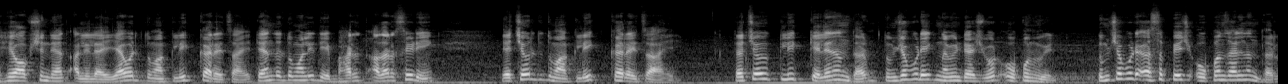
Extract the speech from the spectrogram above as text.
हे ऑप्शन देण्यात आलेले आहे. यावरती तुम्हाला क्लिक करायचं आहे. त्यानंतर तुम्हाला इथे भारत आधार सेडिंग याच्यावरती तुम्हाला क्लिक करायचं आहे. त्याच्यावर क्लिक केल्यानंतर तुमच्यापुढे एक नवीन डॅशबोर्ड ओपन होईल. तुमच्यापुढे असं पेज ओपन झाल्यानंतर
